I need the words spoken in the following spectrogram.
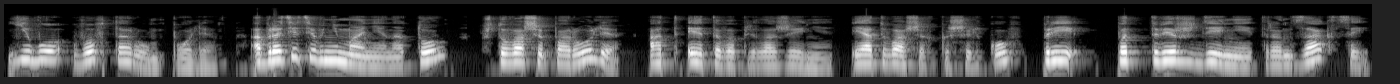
его во втором поле. Обратите внимание на то, что ваши пароли от этого приложения и от ваших кошельков при подтверждении транзакций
